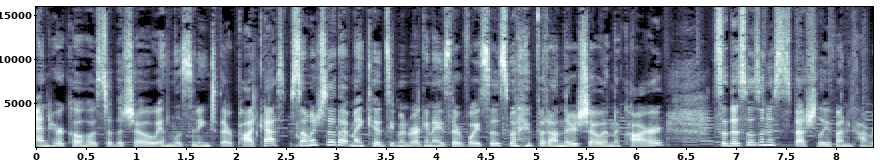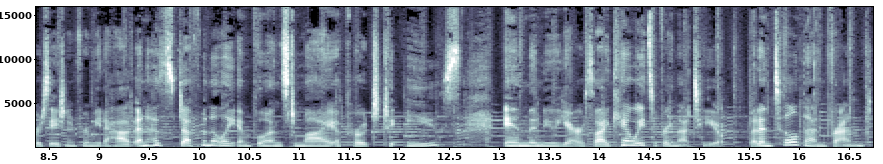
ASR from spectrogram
and her co host of the show in listening to their podcast, so much so that my kids even recognize their voices when I put on their show in the car. So, this was an especially fun conversation for me to have and has definitely influenced my approach to ease in the new year. So, I can't wait to bring that to you. But until then, friend,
